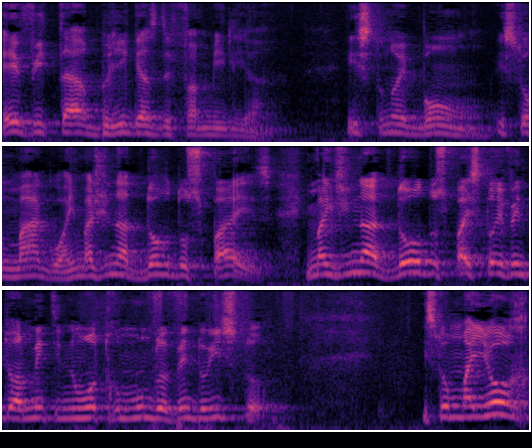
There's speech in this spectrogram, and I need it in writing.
Evitar brigas de família. Isto não é bom, isto mágoa. Imagina a dor dos pais. Imagina a dor dos pais que estão eventualmente num outro mundo vendo isto. Isto é o maior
